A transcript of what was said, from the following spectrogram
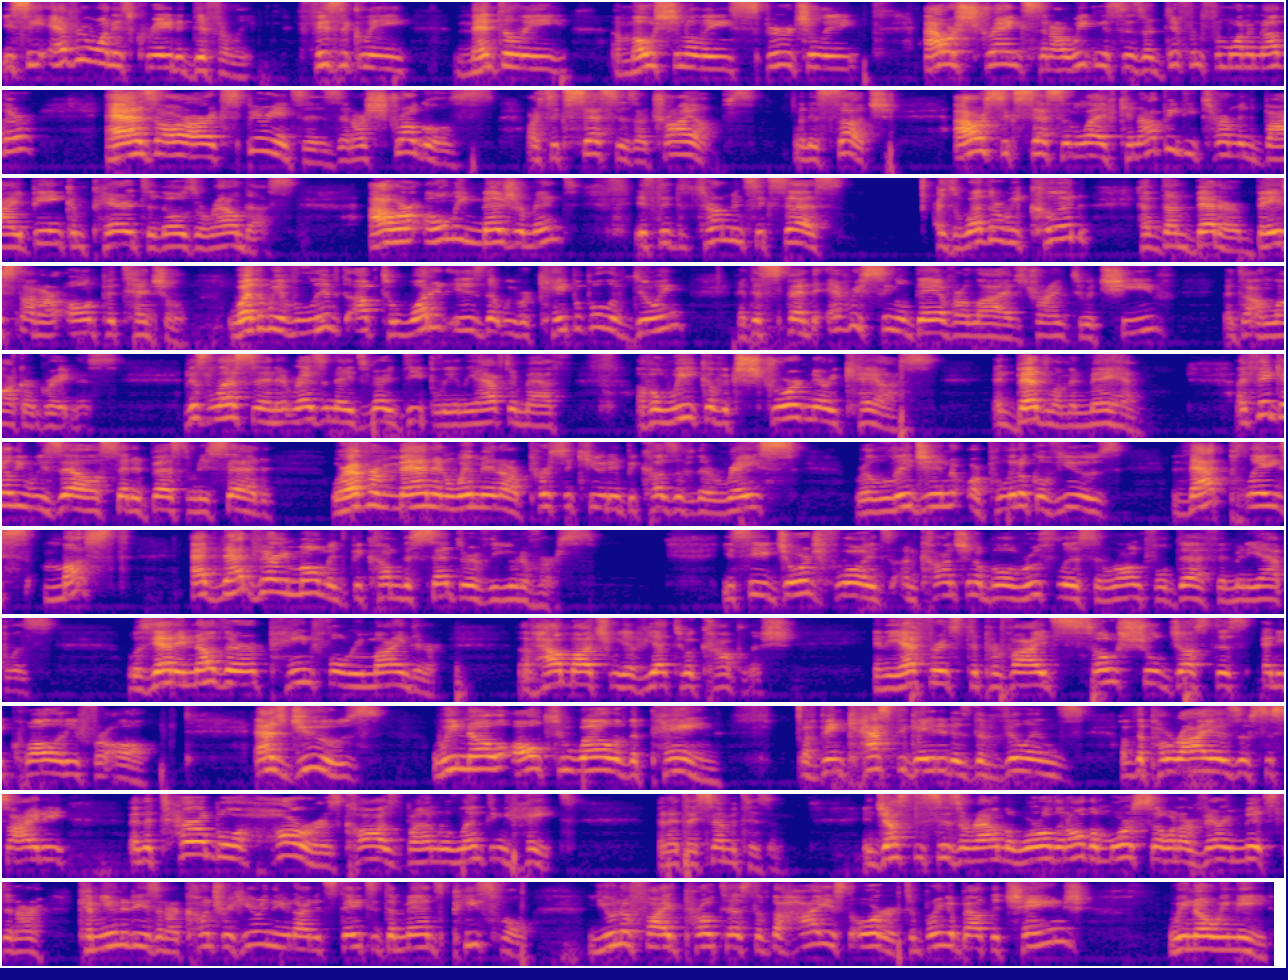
You see, everyone is created differently physically, mentally, emotionally, spiritually. Our strengths and our weaknesses are different from one another, as are our experiences and our struggles, our successes, our triumphs. And as such, our success in life cannot be determined by being compared to those around us. Our only measurement is to determine success as whether we could have done better based on our own potential, whether we have lived up to what it is that we were capable of doing, and to spend every single day of our lives trying to achieve and to unlock our greatness. This lesson, it resonates very deeply in the aftermath of a week of extraordinary chaos and bedlam and mayhem. I think Elie Wiesel said it best when he said, Wherever men and women are persecuted because of their race, religion, or political views, that place must, at that very moment, become the center of the universe. You see, George Floyd's unconscionable, ruthless, and wrongful death in Minneapolis was yet another painful reminder of how much we have yet to accomplish in the efforts to provide social justice and equality for all. As Jews, we know all too well of the pain of being castigated as the villains, of the pariahs of society, and the terrible horrors caused by unrelenting hate and anti Semitism. Injustices around the world, and all the more so in our very midst, in our communities, in our country, here in the United States, it demands peaceful unified protest of the highest order to bring about the change we know we need.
